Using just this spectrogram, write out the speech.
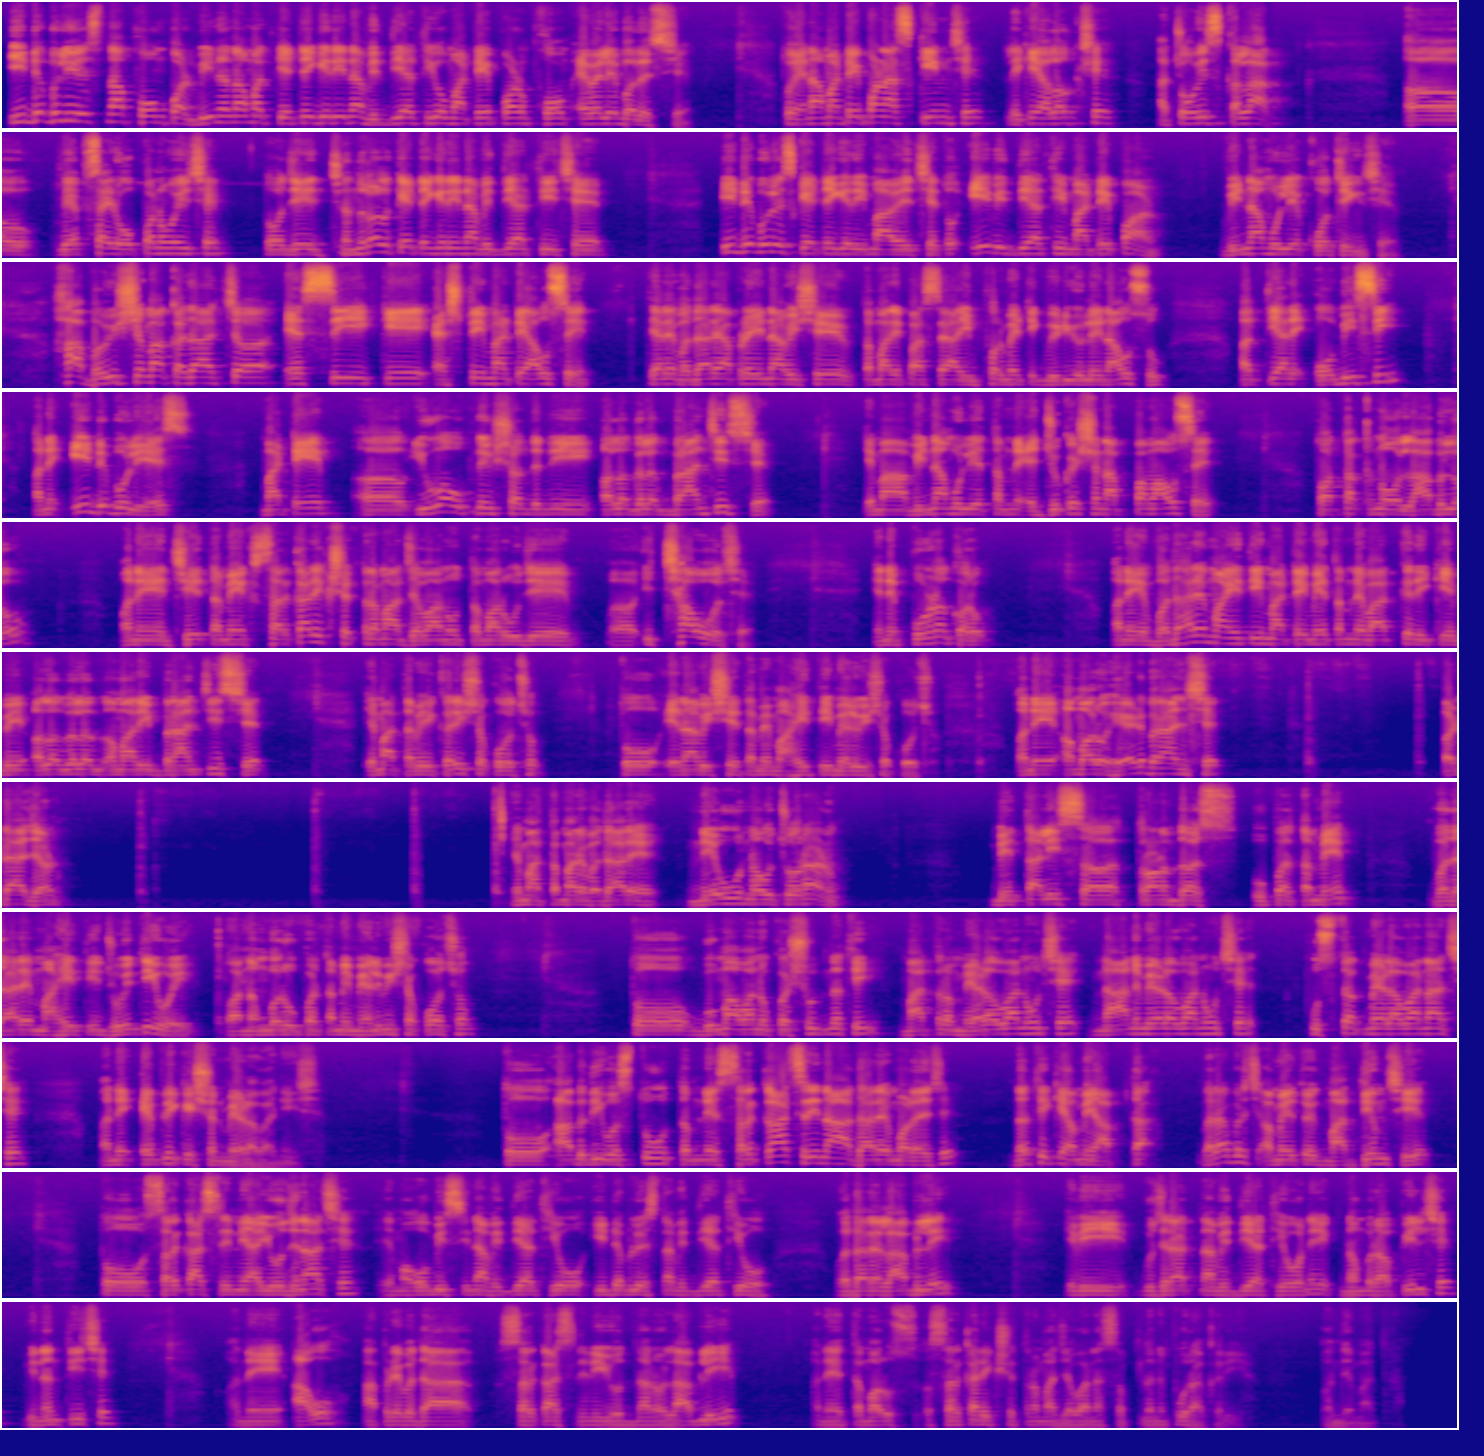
ઈડબ્લ્યુએસના ફોર્મ પણ બિન અનામત કેટેગરીના વિદ્યાર્થીઓ માટે પણ ફોર્મ અવેલેબલ જ છે. તો એના માટે પણ આ સ્કીમ છે, એટલે કે અલગ છે. આ ચોવીસ કલાક વેબસાઇટ ઓપન હોય છે. તો જે જનરલ કેટેગરીના વિદ્યાર્થી છે ઈડબ્લ્યુએસ કેટેગરીમાં આવે છે, તો એ વિદ્યાર્થી માટે પણ વિનામૂલ્યે કોચિંગ છે. હા, ભવિષ્યમાં કદાચ એસસી કે એસટી માટે આવશે, ત્યારે વધારે આપણે એના વિશે તમારી પાસે આ ઇન્ફોર્મેટિક વીડિયો લઈને આવશું. અત્યારે ઓબીસી અને ઈડબ્લ્યુએસ માટે યુવા ઉપનિષદની અલગ અલગ બ્રાન્ચીસ છે. એમાં વિનામૂલ્યે તમને એજ્યુકેશન આપવામાં આવશે. તો તકનો લાભ લો અને જે તમે એક સરકારી ક્ષેત્રમાં જવાનું તમારું જે ઈચ્છાઓ છે, એને પૂર્ણ કરો. અને વધારે માહિતી માટે મેં તમને વાત કરી કે ભાઈ અલગ અલગ અમારી બ્રાન્ચીસ છે. એમાં તમે કરી શકો છો. તો એના વિશે તમે માહિતી મેળવી શકો છો. અને અમારો હેડ બ્રાન્ચ છે, અડાજણ. એમાં તમારે વધારે નેવું, નવ, ચોરાણું, બેતાલીસ, ત્રણ, દસ ઉપર તમે વધારે માહિતી જોઈતી હોય તો આ નંબર ઉપર તમે મેળવી શકો છો. તો ગુમાવવાનું કશું જ નથી, માત્ર મેળવવાનું છે, જ્ઞાન મેળવવાનું છે, પુસ્તક મેળવવાના છે અને એપ્લિકેશન મેળવવાની છે. તો આ બધી વસ્તુ તમને સરકારશ્રીના આધારે મળે છે. નથી કે અમે આપતા, બરાબર છે? અમે તો એક માધ્યમ છીએ. તો સરકારશ્રીની આ યોજના છે. એમાં ઓબીસીના વિદ્યાર્થીઓ, ઈડબ્લ્યુએસના વિદ્યાર્થીઓ વધારે લાભ લે. એવી ગુજરાતના વિદ્યાર્થીઓને એક નમ્ર અપીલ છે, વિનંતી છે. અને આવો આપણે બધા સરકારશ્રીની યોજનાનો લાભ લઈએ અને તમારું સરકારી ક્ષેત્રમાં જવાના સપનાને પૂરા કરીએ. વંદે માત્ર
